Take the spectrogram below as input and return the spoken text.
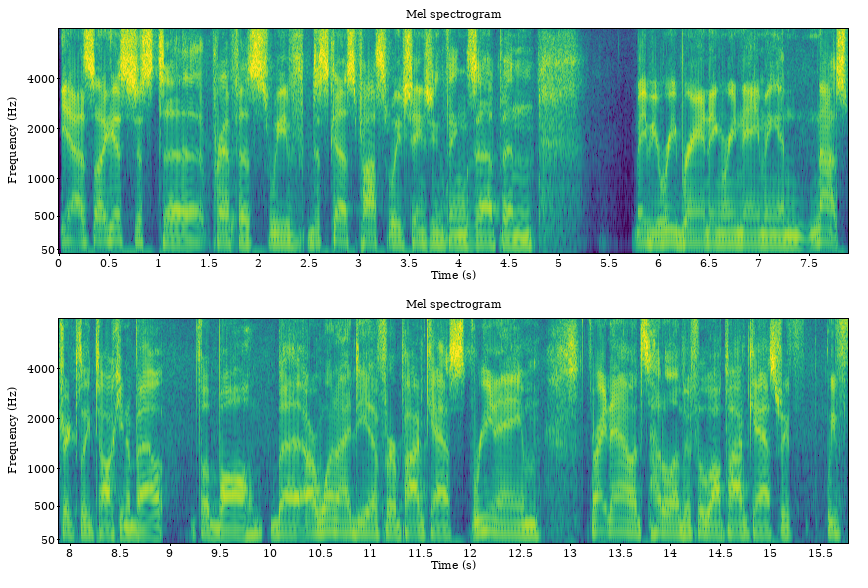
yeah, so I guess just to preface, we've discussed possibly changing things up and maybe rebranding, renaming, and not strictly talking about football. But our one idea for a podcast rename right now it's Huddle Up a Football Podcast. We've we've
